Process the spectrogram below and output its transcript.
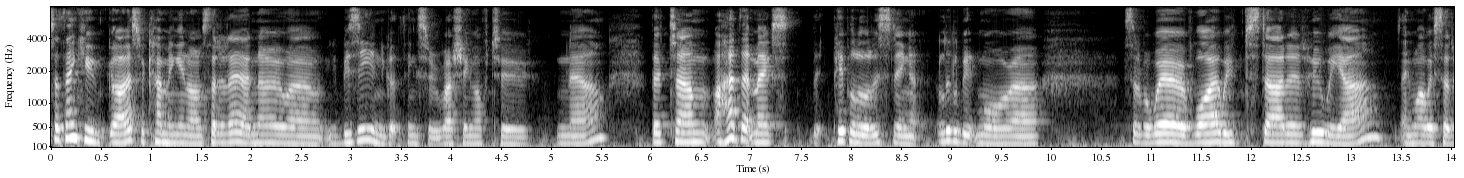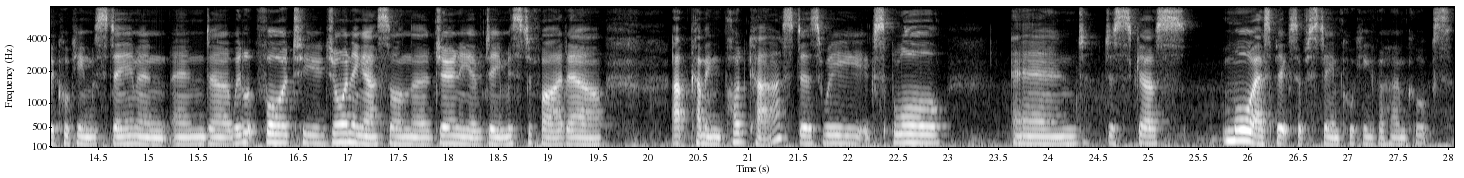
so thank you guys for coming in on Saturday. I know uh, you're busy and you've got things to rushing off to now, but um, I hope that makes people who are listening a little bit more uh, sort of aware of why we started, who we are, and why we started cooking with steam. And and uh, we look forward to you joining us on the journey of demystified, our upcoming podcast, as we explore and discuss more aspects of steam cooking for home cooks.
